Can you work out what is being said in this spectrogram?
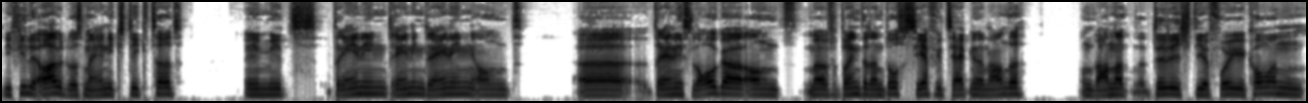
die viele Arbeit, was man eingesteckt hat, äh, mit Training, Training, Training und äh, Trainingslager und man verbringt dann doch sehr viel Zeit miteinander und wann natürlich die Erfolge kommen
